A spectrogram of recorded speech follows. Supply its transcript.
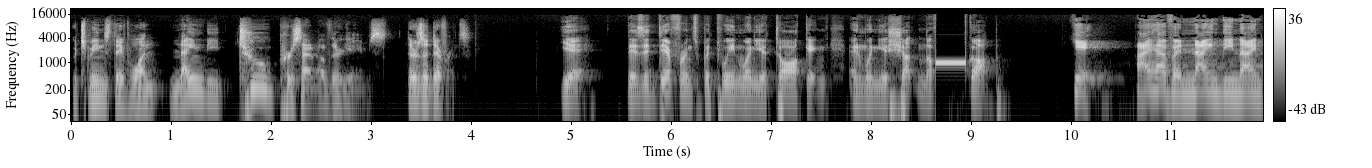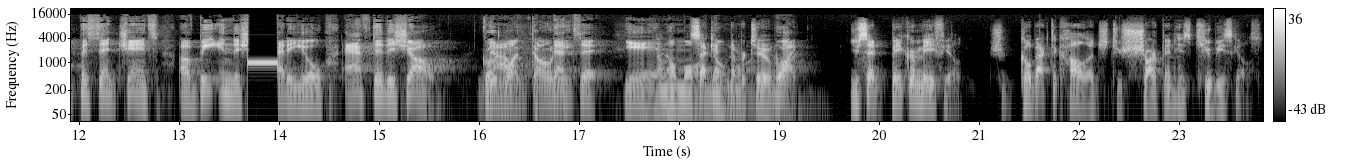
which means they've won 92% of their games. There's a difference. Yeah, there's a difference between when you're talking and when you're shutting the f- up. Yeah. I have a 99% chance of beating the out of you after the show. Good Now, one, Tony. That's it. Yeah, no, more. Second, no number more. two. What? You said Baker Mayfield should go back to college to sharpen his QB skills.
